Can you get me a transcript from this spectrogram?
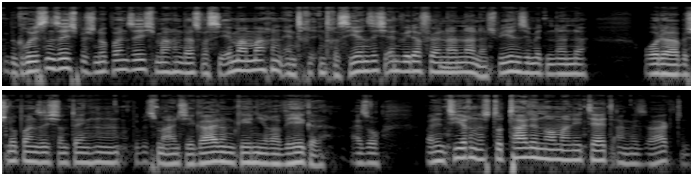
begrüßen sich, beschnuppern sich, machen das, was sie immer machen, interessieren sich entweder füreinander, dann spielen sie miteinander oder beschnuppern sich und denken, du bist mir eigentlich egal und gehen ihrer Wege. Also bei den Tieren ist totale Normalität angesagt und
